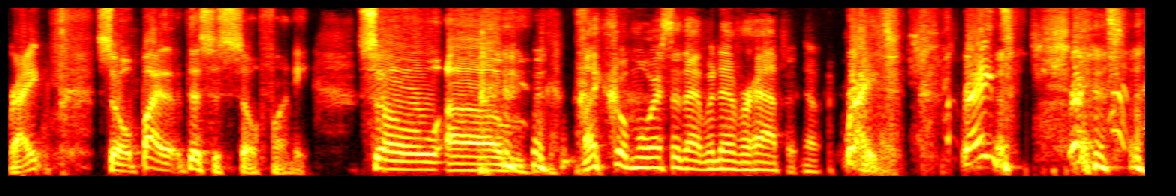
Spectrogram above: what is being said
right? So by the this is so funny. So um Michael Moore said that would never happen. No. right, right, right.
